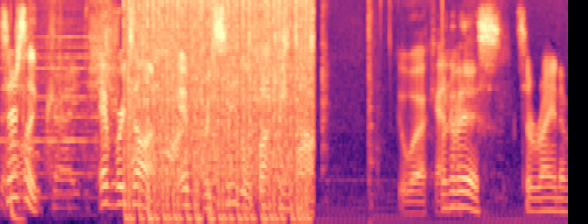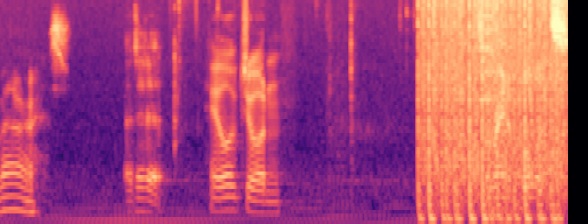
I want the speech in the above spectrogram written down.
Seriously, every time, every single fucking time. Good work, Look at this. It's a rain of arrows. I did it. Hey, look, Jordan. It's a rain of bullets.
